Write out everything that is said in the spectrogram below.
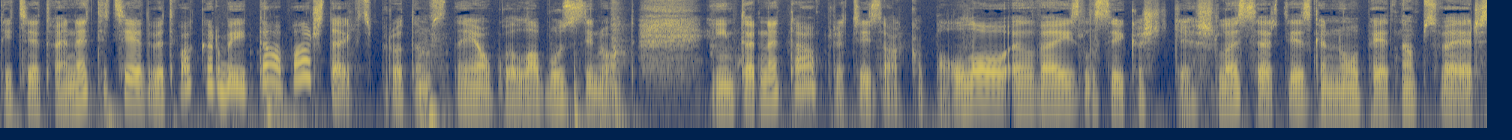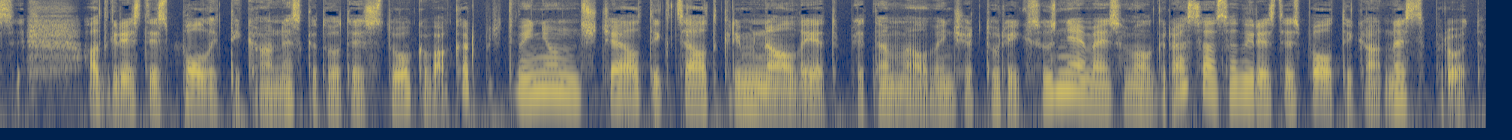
ticiet vai neticiet, bet vakar bija tā pārsteigts, protams, ne jau ko labu uzzinot. Internetā, precīzāk, Apollo LV izlasīja, ka Šlesers diezgan nopietni apsvērs atgriezties politikā politikā, neskatoties to, ka vakar pret viņu un šķēli tik celta krimināla lieta. Pie tam vēl viņš ir turīgs uzņēmējs un vēl grasās atgriezties politikā. Nesaprotu,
